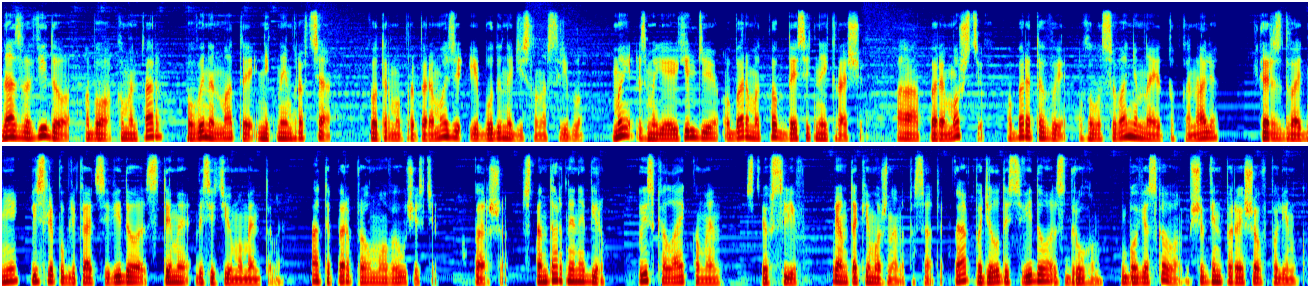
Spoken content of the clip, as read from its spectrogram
Назва відео або коментар повинен мати нікнейм гравця, котрому при перемозі і буде надіслано срібло. Ми з моєю гільдією оберемо топ-10 найкращих, а переможців оберете ви голосуванням на YouTube каналі через два дні після публікації відео з тими 10 моментами. А тепер про умови участі. Перше. Стандартний набір. Писка, лайк, комент з трьох слів. Прям і можна написати. Та поділитись відео з другом. Обов'язково, щоб він перейшов по лінку.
